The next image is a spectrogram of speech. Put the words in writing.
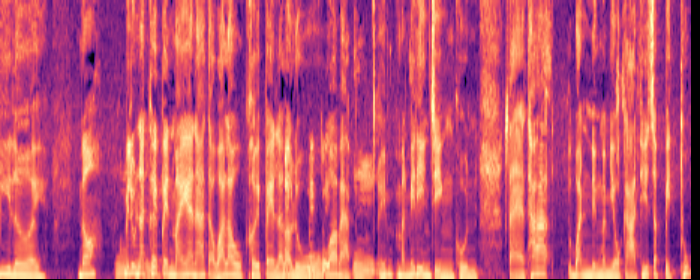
ดีเลยเนาะอืมไม่รู้นัดเคยเป็นไหมอะนะแต่ว่าเราเคยเป็นแล้วเรารู้ไม่เป็นว่าแบบอืมเฮ้ยมันไม่ดีจริง ๆ คุณ แต่ถ้า วันหนึ่งมันมีโอกาสที่จะปิดทุก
